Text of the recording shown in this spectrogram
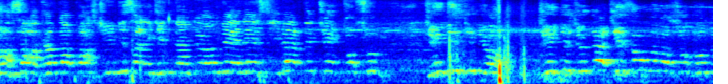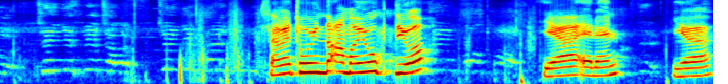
Şansı. Hakan'dan pas. Cengiz hareketlendi. Önde Enes. İleride Cenk Tosun. Cengiz gidiyor. Cengiz Ünder ceza alanına sokuldu. Cengiz bir çalım. Cengiz. Samet oyunda ama yok diyor. Ya Eren. Ya.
